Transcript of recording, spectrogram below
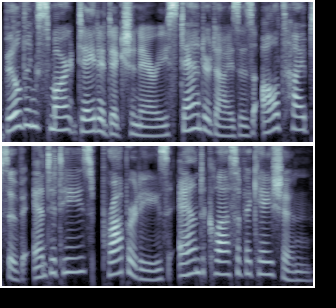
buildingSMART Data Dictionary standardizes all types of entities, properties, and classification.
